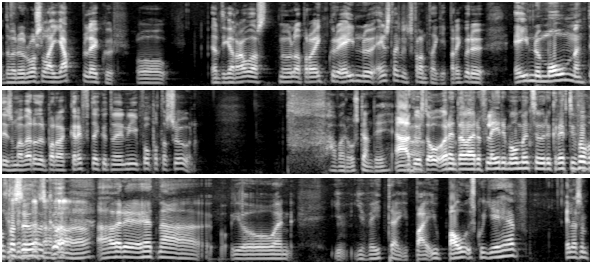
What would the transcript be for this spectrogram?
Þetta verður rosalega jafnleikur og er þetta ekki að ráðast mögulega bara á einhverju einu einstaklingsframtæki bara einhverju einu mómenti sem að verður bara greft einhvern veginn í fótboltasöguna það væri óskandi. Já, þú veist, og reynda að það eru fleiri moment sem eru greift í fótboltasögur sko. Það veri, hérna jú, en ég, ég veit það ekki. Bæ, jú, bá, sko, ég hef eða sem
